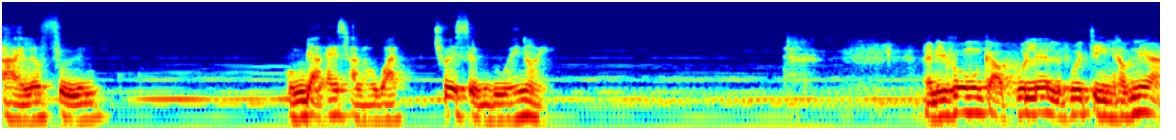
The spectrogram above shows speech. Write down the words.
ตายแล้วฟื้น ผมอยากให้สารวัตรช่วยสืบดูให้หน่อย อันนี้ผู้กำกับพูดเล่นหรือพูดจริงครับเนี่ย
